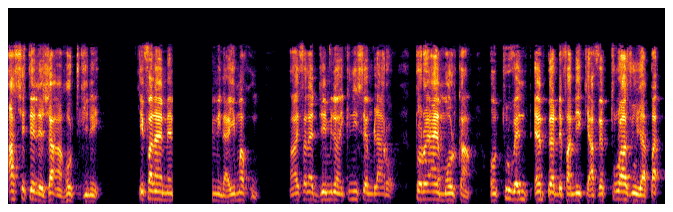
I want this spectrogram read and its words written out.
acheter les gens en Haute-Guinée. Il fallait même il fallait 2 millions, on trouve un, père de famille qui a fait trois jours, il y a pas,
